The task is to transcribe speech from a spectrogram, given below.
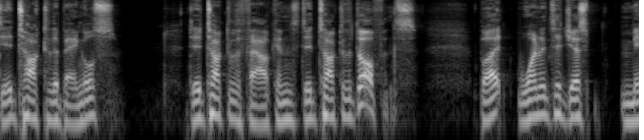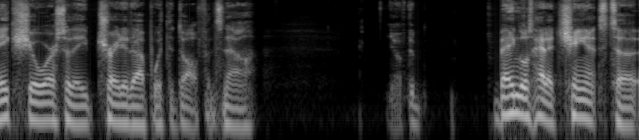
did talk to the Bengals, did talk to the Falcons, did talk to the Dolphins, but wanted to just make sure. So they traded up with the Dolphins. Now, you know, if the Bengals had a chance to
